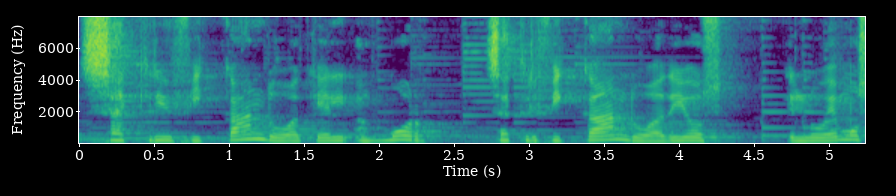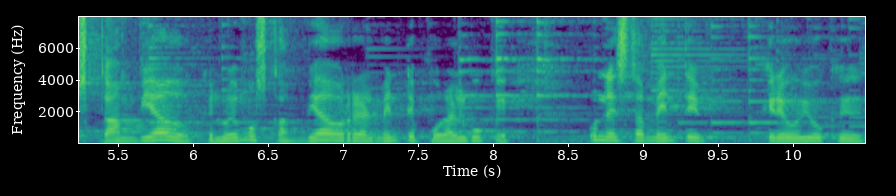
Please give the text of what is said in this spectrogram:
sacrificando aquel amor, sacrificando a Dios, que lo hemos cambiado, que lo hemos cambiado realmente por algo que honestamente creo yo que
